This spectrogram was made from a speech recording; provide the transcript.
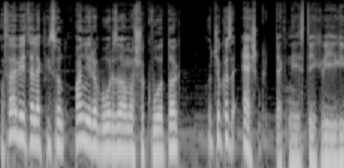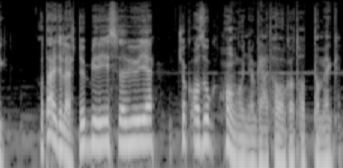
A felvételek viszont annyira borzalmasak voltak, hogy csak az esküdtek nézték végig. A tárgyalás többi részvevője csak azok hanganyagát hallgathatta meg.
